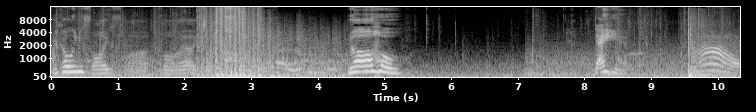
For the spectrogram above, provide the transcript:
Like how when you fall, you fall, fall at like a No! Dang it. Ow.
